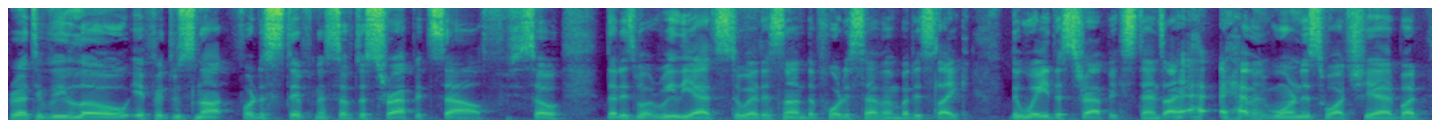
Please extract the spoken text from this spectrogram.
relatively low if it was not for the stiffness of the strap itself. So that is what really adds to it. It's not the 47, but it's like the way the strap extends. I I haven't worn this watch yet, but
